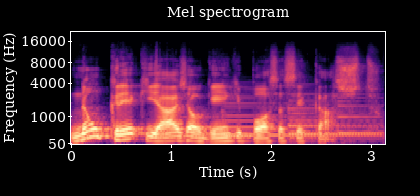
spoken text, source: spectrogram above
não crê que haja alguém que possa ser casto.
